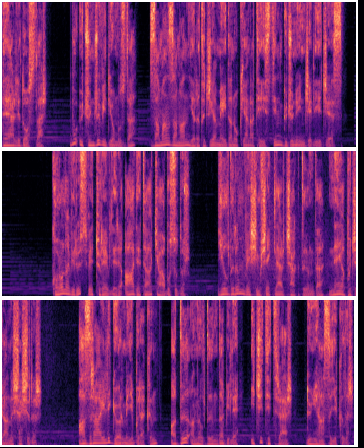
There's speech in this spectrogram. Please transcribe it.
Değerli dostlar, bu üçüncü videomuzda zaman zaman yaratıcıya meydan okuyan ateistin gücünü inceleyeceğiz. Koronavirüs ve türevleri adeta kabusudur. Yıldırım ve şimşekler çaktığında ne yapacağını şaşırır. Azrail'i görmeyi bırakın, adı anıldığında bile içi titrer, dünyası yıkılır.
